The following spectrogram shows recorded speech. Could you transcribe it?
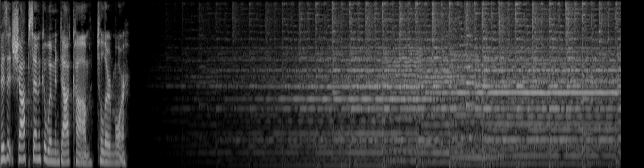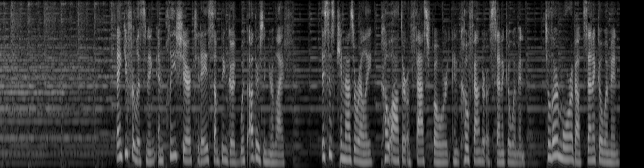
Visit shopsenecawomen.com to learn more. Thank you for listening, and please share today's Something Good with others in your life. This is Kim Azzarelli, co author of Fast Forward and co founder of Seneca Women. To learn more about Seneca Women,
